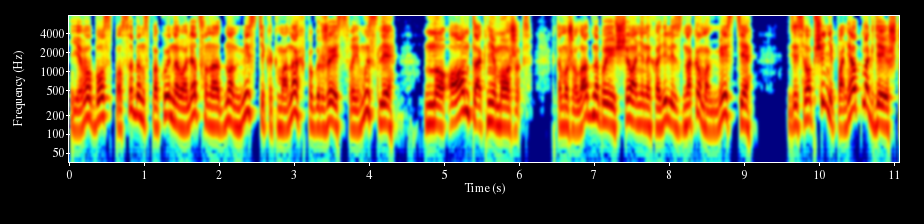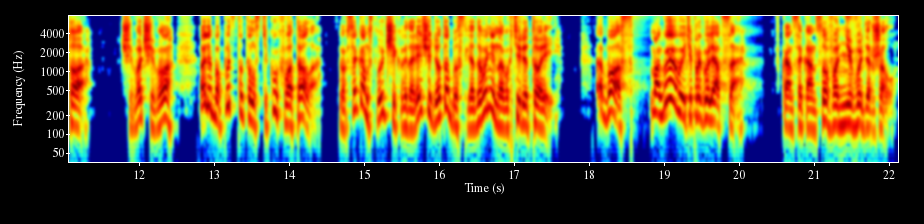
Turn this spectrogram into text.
Его босс способен спокойно валяться на одном месте, как монах, погружаясь в свои мысли, но он так не может. К тому же ладно бы еще они находились в знакомом месте, здесь вообще непонятно где и что. Чего-чего, а любопытства толстяку хватало, во всяком случае, когда речь идет об исследовании новых территорий. «Босс, могу я выйти прогуляться?» В конце концов он не выдержал.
